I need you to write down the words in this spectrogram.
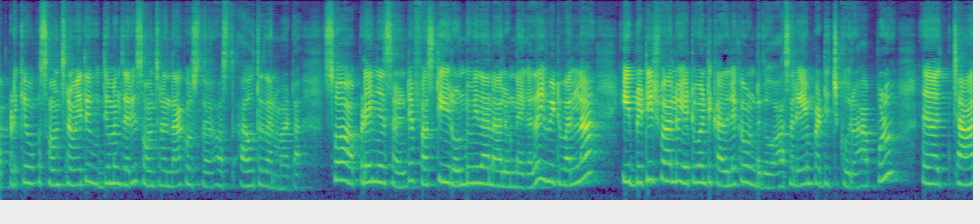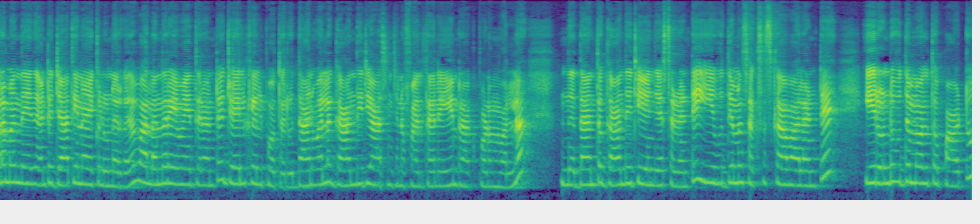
అప్పటికే ఒక సంవత్సరం అయితే ఉద్యమం జరిగి సంవత్సరం దాకా వస్తా వస్తా అవుతుంది అనమాట సో అప్పుడేం చేస్తారంటే ఫస్ట్ ఈ రెండు విధానాలు ఉన్నాయి కదా వీటి వల్ల ఈ బ్రిటిష్ వాళ్ళు ఎటువంటి కదలిక ఉండదు. అసలు ఏం పట్టించుకోరు. అప్పుడు చాలామంది అంటే జాతీయ నాయకులు ఉన్నారు కదా వాళ్ళందరూ ఏమవుతారంటే జైలుకి వెళ్ళిపోతారు. దానివల్ల గాంధీజీ ఆశించిన ఫలితాలు ఏం రాకపోవడం వల్ల దాంతో గాంధీజీ ఏం చేస్తాడంటే ఈ ఉద్యమం సక్సెస్ కావాలంటే ఈ రెండు ఉద్యమాలతో పాటు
